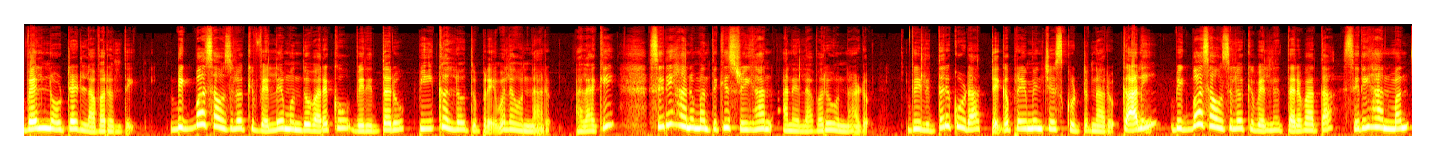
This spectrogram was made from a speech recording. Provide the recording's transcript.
వెల్ నోటెడ్ లవర్ ఉంది. బిగ్ బాస్ హౌస్లోకి వెళ్ళే ముందు వరకు వీరిద్దరూ పీకల్లోతు ప్రేమలో ఉన్నారు. అలాగే సిరి హనుమంత్కి శ్రీహాన్ అనే లవరు ఉన్నాడు. వీళ్ళిద్దరు కూడా తెగ ప్రేమించేసుకుంటున్నారు. కానీ బిగ్ బాస్ హౌస్లోకి వెళ్ళిన తర్వాత సిరి హనుమంత్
